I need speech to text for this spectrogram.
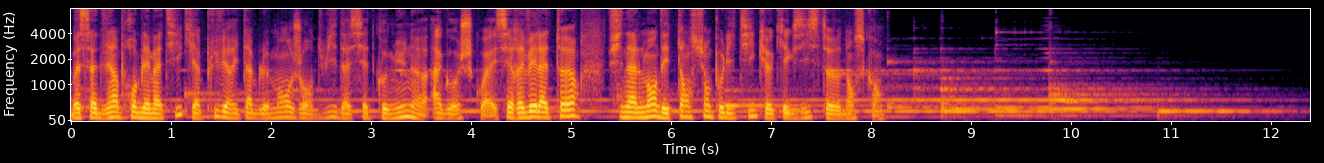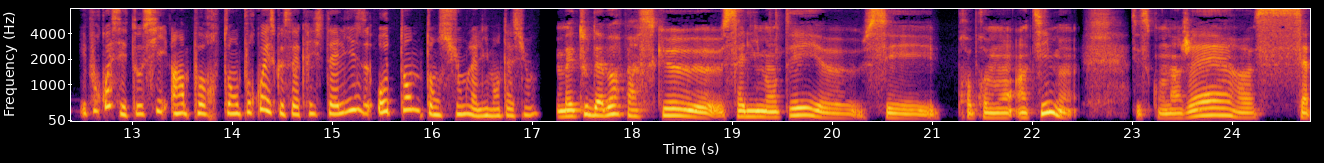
bah, ça devient problématique. Il n'y a plus véritablement aujourd'hui d'assiette commune à gauche. Quoi. Et c'est révélateur finalement des tensions politiques qui existent dans ce camp. Et pourquoi c'est aussi important? Pourquoi est-ce que ça cristallise autant de tensions, l'alimentation? Mais Tout d'abord parce que euh, s'alimenter, euh, c'est proprement intime. C'est ce qu'on ingère. Ça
